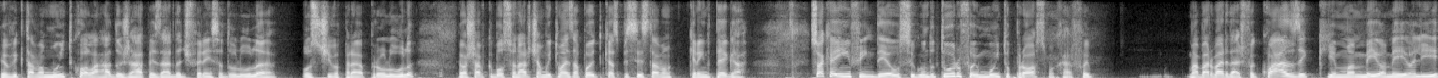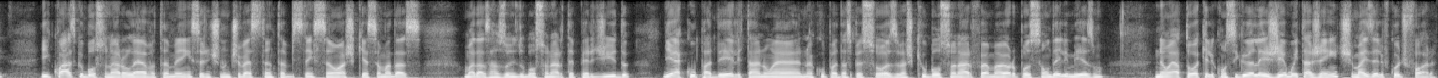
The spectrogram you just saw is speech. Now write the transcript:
Eu vi que estava muito colado já, apesar da diferença do Lula positiva para pro Lula. Eu achava que o Bolsonaro tinha muito mais apoio do que as pessoas estavam querendo pegar. Só que aí, enfim, deu o segundo turno, foi muito próximo, cara. Foi uma barbaridade. Foi quase que uma meio a meio ali. E quase que o Bolsonaro leva também, se a gente não tivesse tanta abstenção. Acho que essa é uma das, uma das razões do Bolsonaro ter perdido. E é culpa dele, tá? Não é, não é culpa das pessoas. Eu acho que o Bolsonaro foi a maior oposição dele mesmo. Não é à toa que ele conseguiu eleger muita gente, mas ele ficou de fora.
